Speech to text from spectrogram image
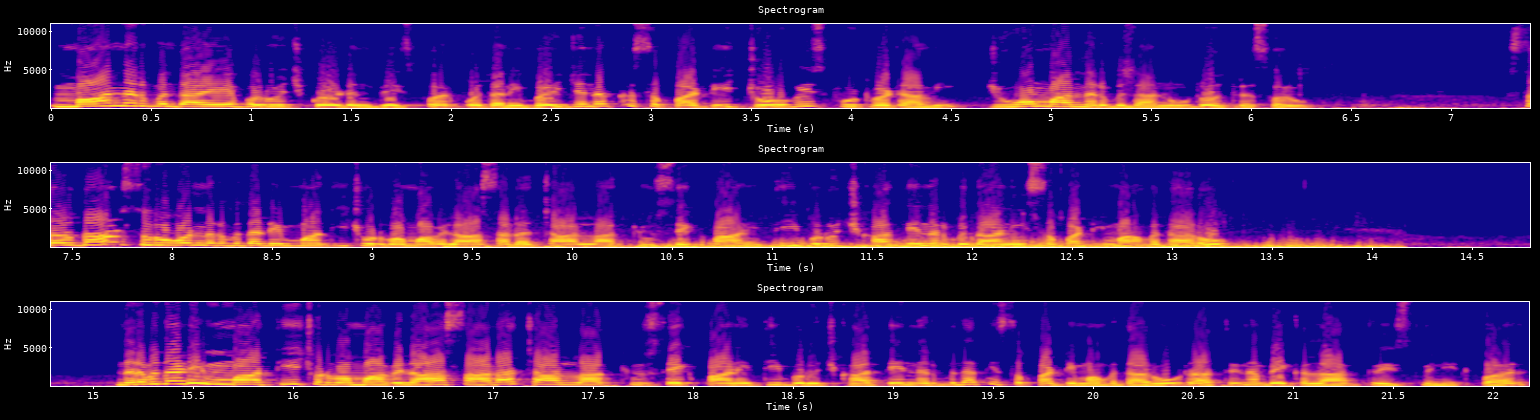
માં નર્મદાએ ભરૂચ ગોલ્ડન બ્રિજ પર પોતાની ભયજનક સપાટી ચોવીસ ફૂટ વટાવી. જુઓ માં નર્મદાનું રૌદ્ર સ્વરૂપ. સરદાર સરોવર નર્મદા ડેમમાંથી છોડવામાં આવેલા સાડા ચાર લાખ ક્યુસેક પાણીથી ભરૂચ ખાતે નર્મદાની સપાટીમાં વધારો નર્મદા ડેમમાંથી છોડવામાં આવેલા સાડા ચાર લાખ ક્યુસેક પાણીથી ભરૂચ ખાતે નર્મદાની સપાટીમાં વધારો, રાત્રિના બે કલાક ત્રીસ મિનિટ પર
